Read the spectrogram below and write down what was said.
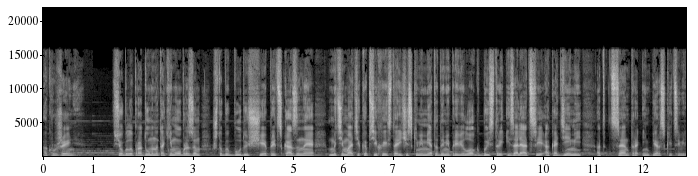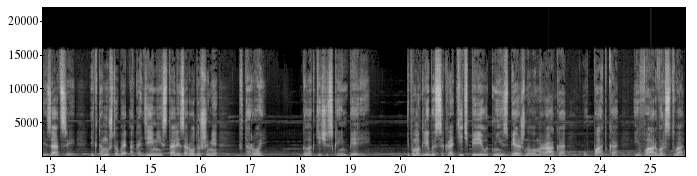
окружения. Все было продумано таким образом, чтобы будущее, предсказанное математико-психоисторическими методами, привело к быстрой изоляции академий от центра имперской цивилизации и к тому, чтобы академии стали зародышами второй галактической империи и помогли бы сократить период неизбежного мрака, упадка и варварства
